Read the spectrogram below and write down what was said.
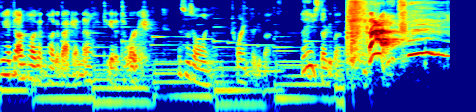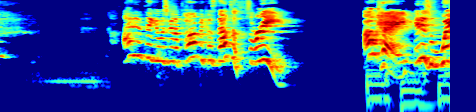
We have to unplug it and plug it back in now to get it to work. This was only like 20, 30 bucks. I think it was 30 bucks. Ah! I didn't think it was gonna pop because that's a three. Okay, it is way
